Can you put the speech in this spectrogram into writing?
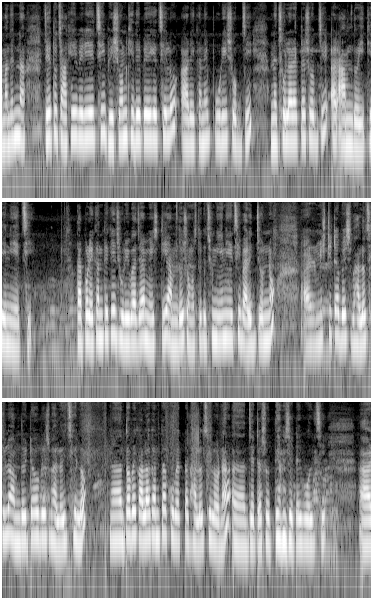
আমাদের না, যেহেতু চা খেয়ে বেরিয়েছি, ভীষণ খিদে পেয়ে গেছিল। আর এখানে পুরি সবজি মানে ছোলার একটা সবজি আর আমদই খেয়ে নিয়েছি। তারপর এখান থেকে ঝুড়ি ভাজা, মিষ্টি আমদই সমস্ত কিছু নিয়ে নিয়েছি বাড়ির জন্য। আর মিষ্টিটা বেশ ভালো ছিল আমদইটাও বেশ ভালোই ছিল। তবে কালাকানটা খুব একটা ভালো ছিল না যেটা সত্যি আমি সেটাই বলছি। আর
